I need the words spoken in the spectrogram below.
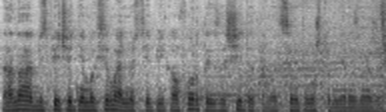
она обеспечивает мне максимальную степень комфорта и защиты там, от всего того, что меня раздражает.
